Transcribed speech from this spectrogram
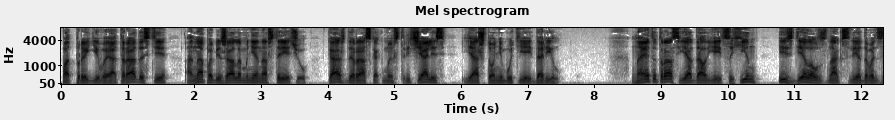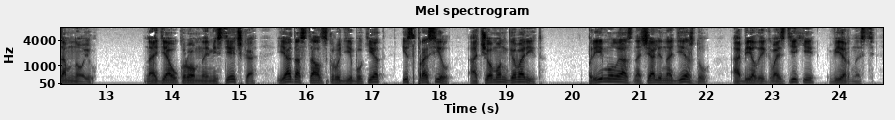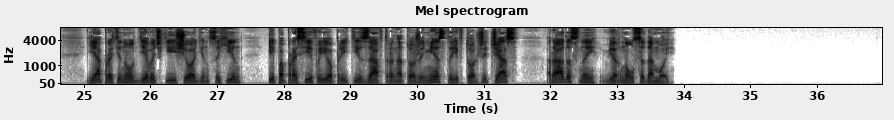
Подпрыгивая от радости, она побежала мне навстречу. Каждый раз, как мы встречались, я что-нибудь ей дарил. На этот раз я дал ей цехин и сделал знак следовать за мною. Найдя укромное местечко, я достал с груди букет и спросил, о чем он говорит. Примулы означали надежду, а белые гвоздики — верность. Я протянул девочке еще один цехин и, попросив ее прийти завтра на то же место и в тот же час, радостный вернулся домой.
